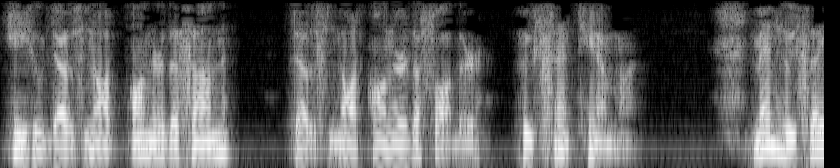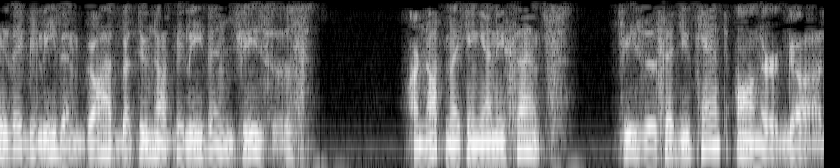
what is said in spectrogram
He who does not honor the Son does not honor the Father who sent him. Men who say they believe in God but do not believe in Jesus are not making any sense. Jesus said you can't honor God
